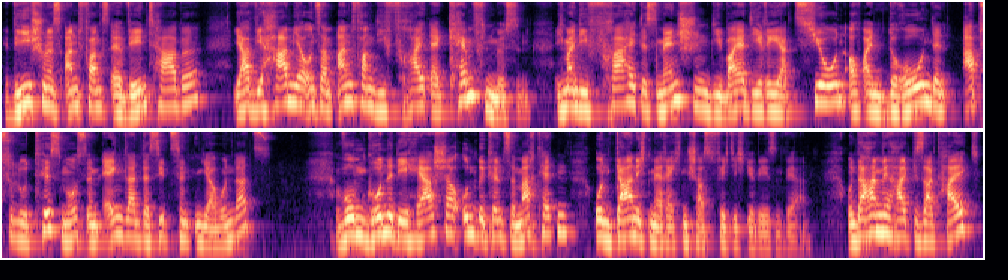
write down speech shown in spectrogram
Wie ich schon es anfangs erwähnt habe, ja, wir haben ja uns am Anfang die Freiheit erkämpfen müssen. Ich meine, die Freiheit des Menschen, die war ja die Reaktion auf einen drohenden Absolutismus im England des 17. Jahrhunderts, wo im Grunde die Herrscher unbegrenzte Macht hätten und gar nicht mehr rechenschaftspflichtig gewesen wären. Und da haben wir halt gesagt, halt,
